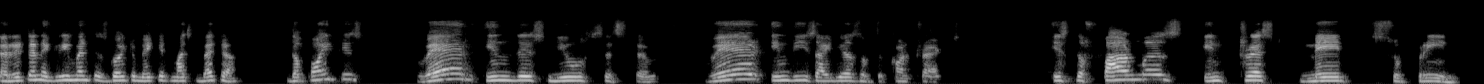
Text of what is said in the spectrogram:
a written agreement is going to make it much better. The point is, where in this new system where in these ideas of the contracts is the farmer's interest made supreme.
